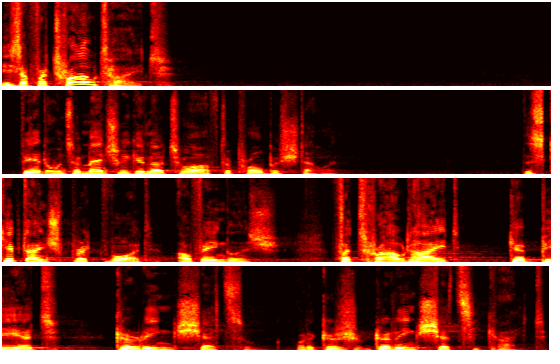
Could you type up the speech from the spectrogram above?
Diese Vertrautheit wird unsere menschliche Natur auf der Probe stellen. Es gibt ein Sprichwort auf Englisch. Vertrautheit gebiert Geringschätzung oder Geringschätzigkeit.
